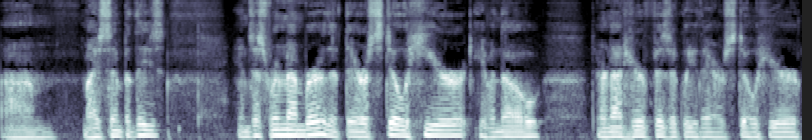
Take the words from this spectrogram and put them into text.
um, my sympathies. And just remember that they're still here, even though they're not here physically, they are still here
